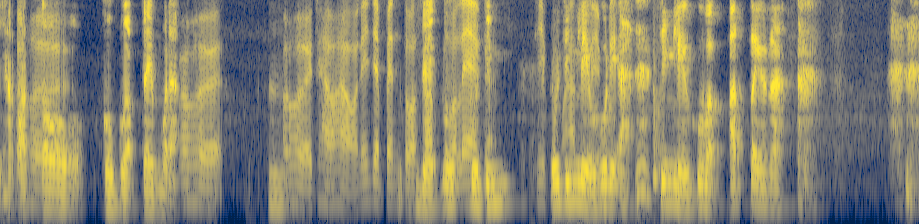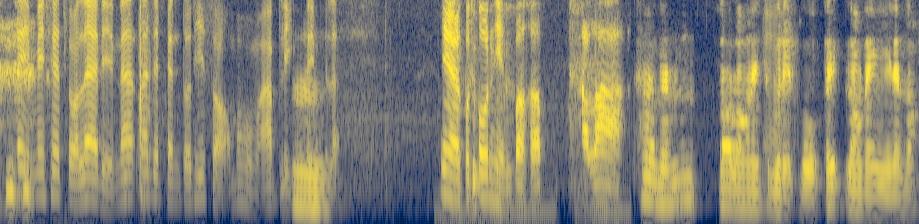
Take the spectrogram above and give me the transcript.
อย่างออโต้กูเกือบเต็มหมดอะ เผลออืมๆเผลอๆชาวเห่านี่จะเป็นตัวเดี๋ซัยวบตัวแรกดูจริงที่ผมดูจริงเหลวกูดิอัอะจริงเหลวกูแบบอัพเต็มน่ะเอ้ยไม่ใช่ตัวแรกดิน่าน่าจะเป็นตัวที่สองเพราะผมอัพลิงอืก์มเต็มไปแล้วเนี่ยคุณต้นเห็นป่ะครับคาร่าถ้างั้นเราลองในจูเ e ตโวเอ้ยลองในนั้นเนาะ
